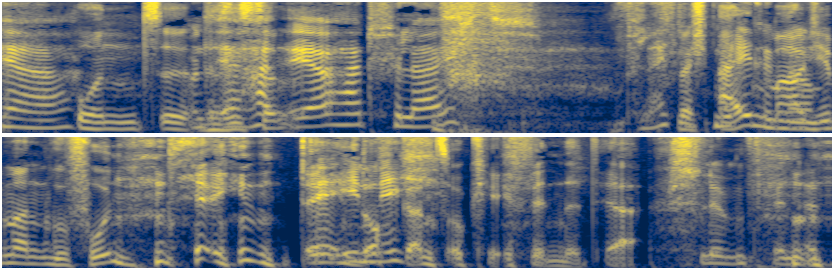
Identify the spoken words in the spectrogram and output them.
Ja. Und, äh, und er, hat, er hat vielleicht vielleicht, vielleicht einmal jemanden gefunden, der ihn, der, der ihn, ihn doch ganz okay findet, ja. Schlimm findet.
